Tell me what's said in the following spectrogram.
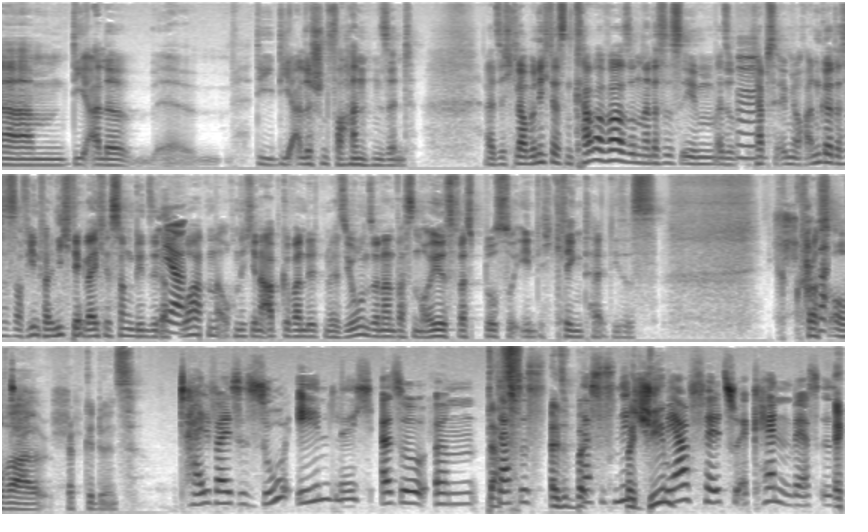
ähm, die alle, äh, die, die alle schon vorhanden sind. Also ich glaube nicht, dass ein Cover war, sondern das ist eben, also ich habe es eben auch angehört, das ist auf jeden Fall nicht der gleiche Song, den sie Ja. davor hatten, auch nicht in einer abgewandelten Version, sondern was Neues, was bloß so ähnlich klingt, halt dieses Crossover-Rap-Gedöns. Teilweise so ähnlich, also ähm, Das- dass, es, also bei- dass es nicht dem- schwer fällt zu erkennen, wer es ist.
